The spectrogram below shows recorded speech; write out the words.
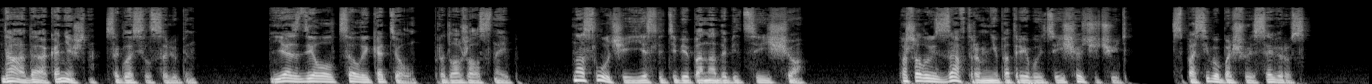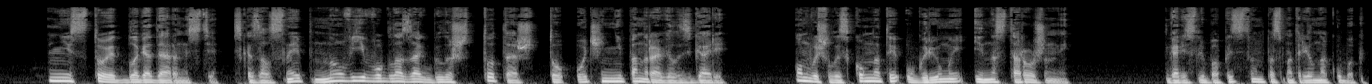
«Да, да, конечно», — согласился Люпин. «Я сделал целый котел», — продолжал Снейп. «На случай, если тебе понадобится еще». «Пожалуй, завтра мне потребуется еще чуть-чуть. Спасибо большое, Северус». «Не стоит благодарности», — сказал Снейп, но в его глазах было что-то, что очень не понравилось Гарри. Он вышел из комнаты угрюмый и настороженный. Гарри с любопытством посмотрел на кубок.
